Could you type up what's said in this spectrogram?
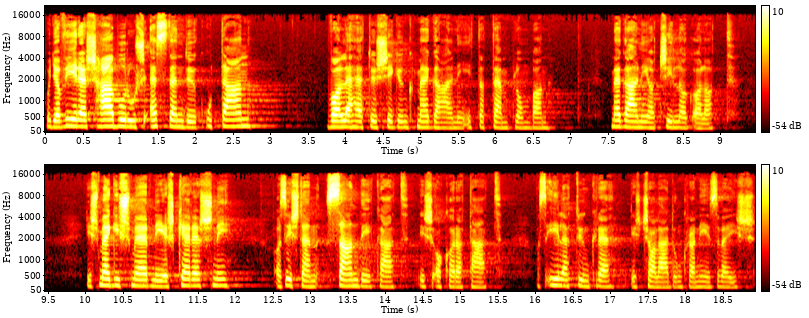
hogy a véres háborús esztendők után van lehetőségünk megállni itt a templomban, megállni a csillag alatt, és megismerni és keresni az Isten szándékát és akaratát az életünkre és családunkra nézve is.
